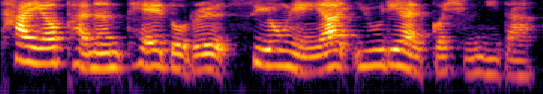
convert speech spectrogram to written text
타협하는 태도를 수용해야 유리할 것입니다.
